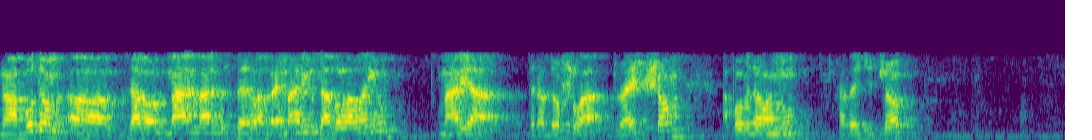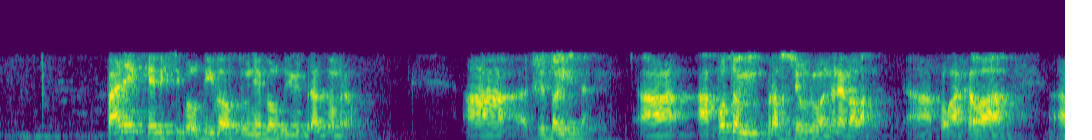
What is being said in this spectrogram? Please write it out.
No a potom uh, zavol, Mar- Marta zbehla pre Máriu, zavolala ju. Mária teda došla za Ježišom a povedala mu, hádajte čo? Pane, keby si bol býval tu, nebol by mi brat zomrel. A, čiže to isté. A, a potom proste už len revala a plakala a,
